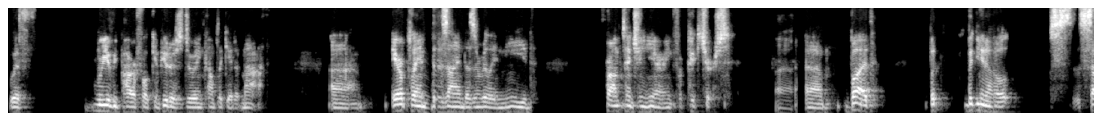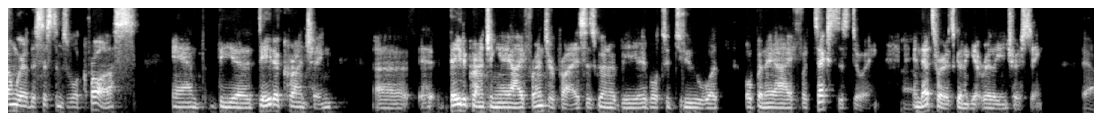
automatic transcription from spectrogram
with really powerful computers doing complicated math. Uh, airplane design doesn't really need prompt engineering for pictures, uh, um, but but but you know, s- somewhere the systems will cross and the uh, data crunching uh, data crunching AI for enterprise is going to be able to do what OpenAI for text is doing, uh, and that's where it's going to get really interesting. Yeah,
